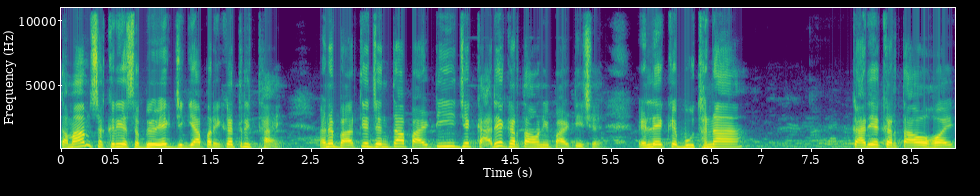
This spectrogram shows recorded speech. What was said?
તમામ સક્રિય સભ્યો એક જગ્યા પર એકત્રિત થાય. અને ભારતીય જનતા પાર્ટી જે કાર્યકર્તાઓની પાર્ટી છે, એટલે કે બૂથના કાર્યકર્તાઓ હોય,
